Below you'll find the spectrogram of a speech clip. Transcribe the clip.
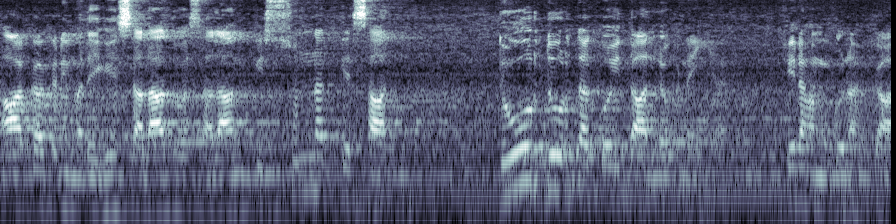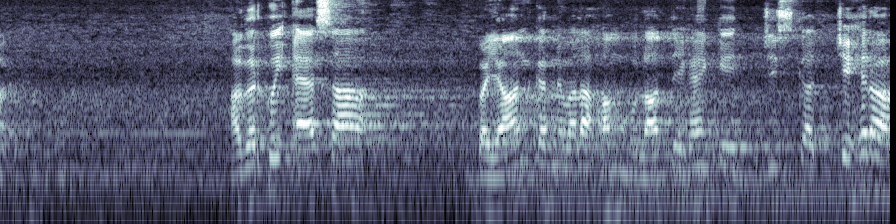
آقا کریم علیہ صلاحت و سلام کی سنت کے ساتھ دور دور تک کوئی تعلق نہیں ہے، پھر ہم گناہ گار ہیں۔ اگر کوئی ایسا بیان کرنے والا ہم بلاتے ہیں کہ جس کا چہرہ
